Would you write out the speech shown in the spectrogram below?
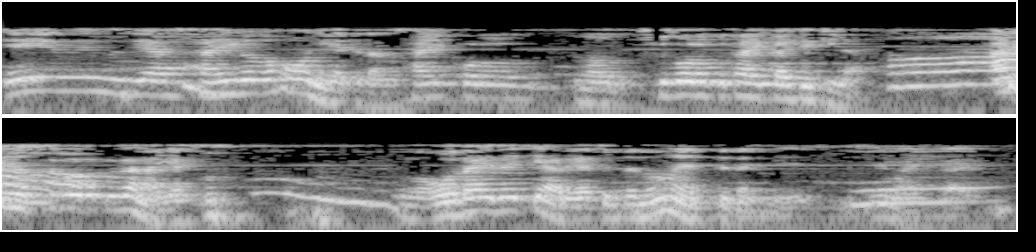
ANN では最後の方にやってたの、サイコロのすごろく大会的な、ー。ああれのすごろろくがないやつ、そのお題だけあるやつみたいなのをやってたイメージですね、毎回。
